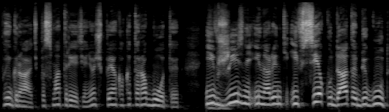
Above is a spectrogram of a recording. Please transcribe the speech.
поиграть, посмотреть, я не очень понимаю, как это работает. И в жизни, и на рынке, и все куда-то бегут.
